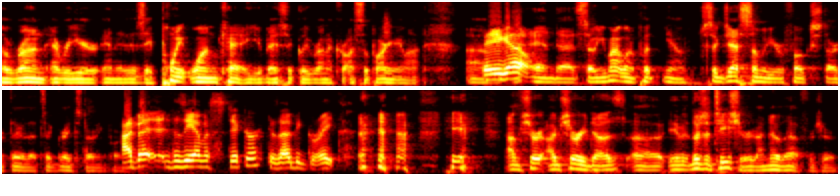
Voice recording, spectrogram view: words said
a run every year, and it is a 0.1k. You basically run across the parking lot. Um, there you go. And uh, so you might want to put, you know, suggest some of your folks start there. That's a great starting point. I bet. Does he have a sticker? Because that'd be great. I'm sure. I'm sure he does. Uh, there's a T-shirt. I know that for sure.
